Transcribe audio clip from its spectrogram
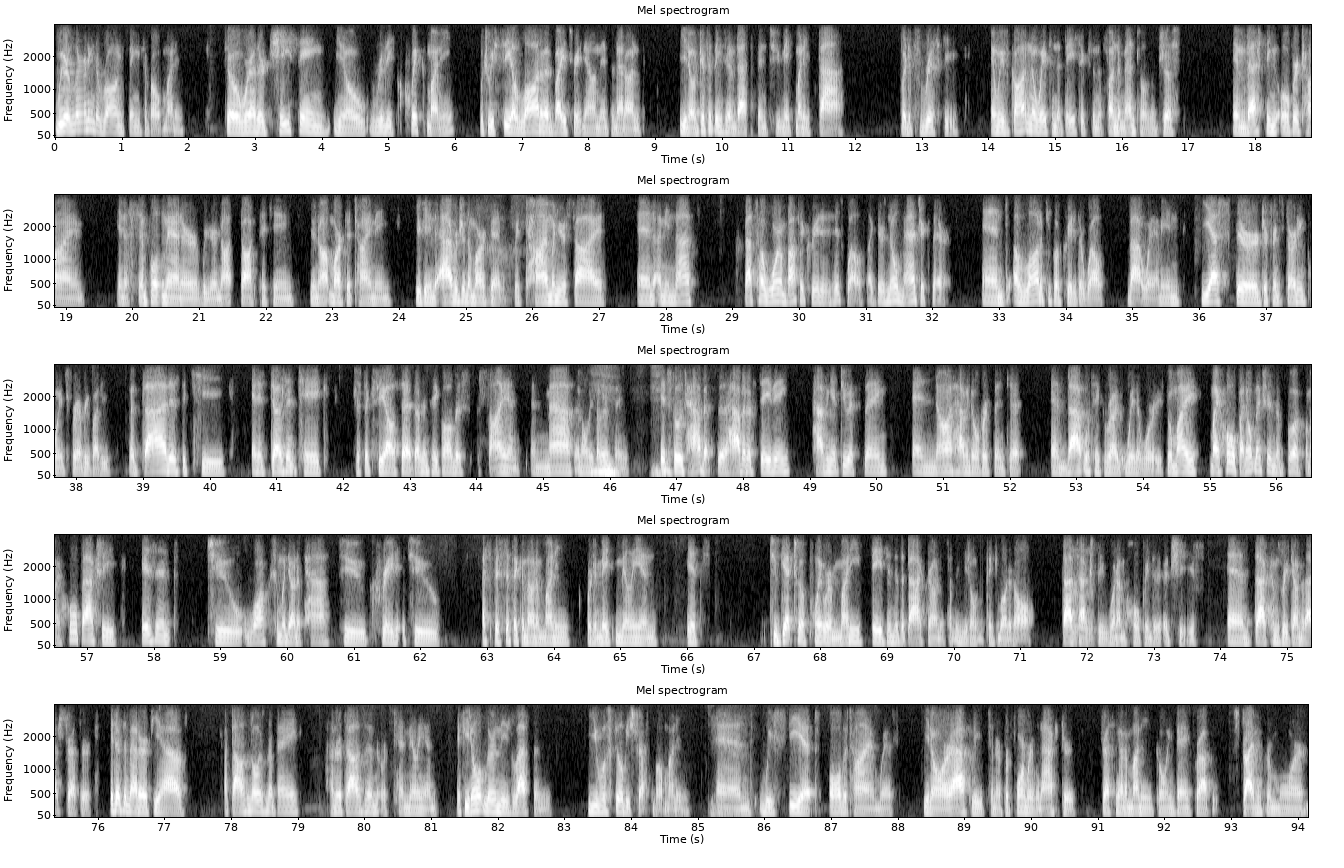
we are learning the wrong things about money. So we're either chasing, you know, really quick money, which we see a lot of advice right now on the internet on, you know, different things to invest in to make money fast, but it's risky. And we've gotten away from the basics and the fundamentals of just investing over time in a simple manner where you're not stock picking, you're not market timing, you're getting the average of the market with time on your side. And I mean, that's that's how Warren Buffett created his wealth. Like there's no magic there. And a lot of people have created their wealth that way. I mean, yes, there are different starting points for everybody, but that is the key. And it doesn't take, just like CL said, it doesn't take all this science and math and all these other mm-hmm. things. It's those habits, the habit of saving, having it do its thing, and not having to overthink it. And that will take away the worry. So my my hope, I don't mention in the book, but my hope actually isn't to walk someone down a path to create to a specific amount of money or to make millions. It's to get to a point where money fades into the background and something you don't think about at all. That's mm-hmm. actually what I'm hoping to achieve. And that comes right down to that stressor. It doesn't matter if you have a thousand dollars in the bank, hundred thousand or 10 million. If you don't learn these lessons, you will still be stressed about money. Yeah. And we see it all the time with you know, our athletes and our performers and actors stressing out of money, going bankrupt, striving for more.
